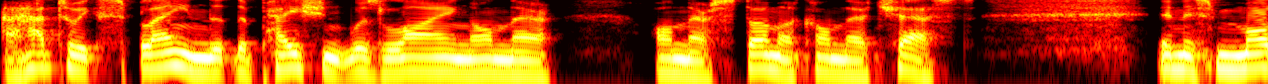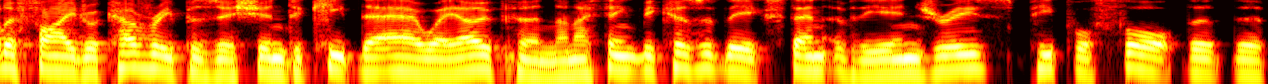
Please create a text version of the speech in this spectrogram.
I had to explain that the patient was lying on their on their stomach, on their chest, in this modified recovery position to keep the airway open. And I think because of the extent of the injuries, people thought that the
